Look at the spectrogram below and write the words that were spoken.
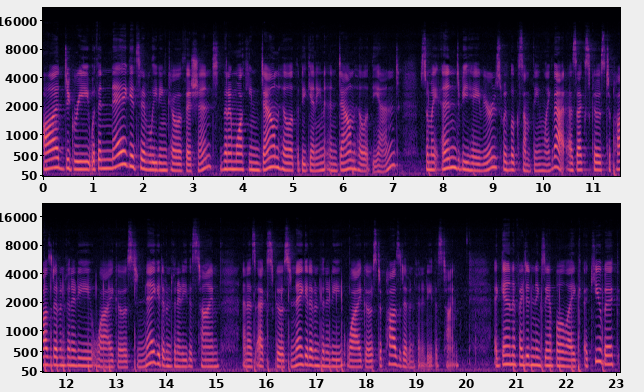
odd degree with a negative leading coefficient, then I'm walking downhill at the beginning and downhill at the end. So my end behaviors would look something like that. As x goes to positive infinity, y goes to negative infinity this time, and as x goes to negative infinity, y goes to positive infinity this time. Again, if I did an example like a cubic,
